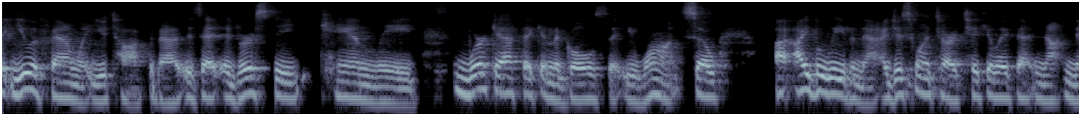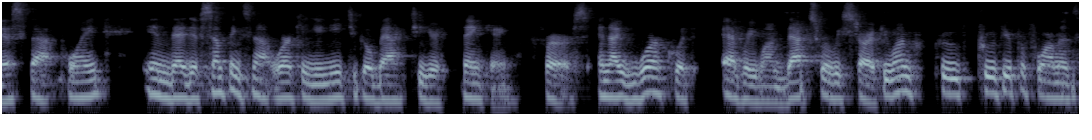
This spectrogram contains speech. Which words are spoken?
But you have found what you talked about is that adversity can lead work ethic and the goals that you want. So I, I believe in that. I just wanted to articulate that and not miss that point in that if something's not working, you need to go back to your thinking first. And I work with everyone. That's where we start. If you want to prove, prove your performance,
